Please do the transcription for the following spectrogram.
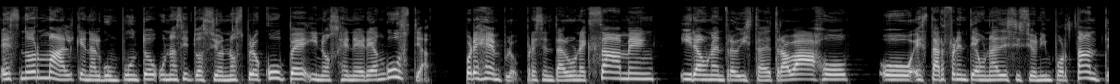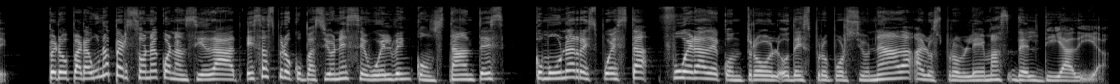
Es normal que en algún punto una situación nos preocupe y nos genere angustia. Por ejemplo, presentar un examen, ir a una entrevista de trabajo o estar frente a una decisión importante. Pero para una persona con ansiedad, esas preocupaciones se vuelven constantes como una respuesta fuera de control o desproporcionada a los problemas del día a día.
